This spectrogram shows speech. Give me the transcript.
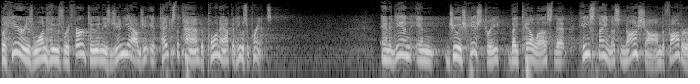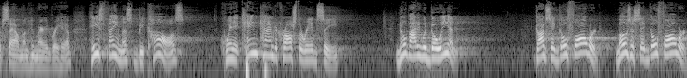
But here is one who's referred to in his genealogy. It takes the time to point out that he was a prince. And again, in Jewish history, they tell us that he's famous, Nahshon, the father of Salmon who married Rahab, he's famous because when it came time to cross the Red Sea, nobody would go in. God said, Go forward. Moses said, Go forward.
